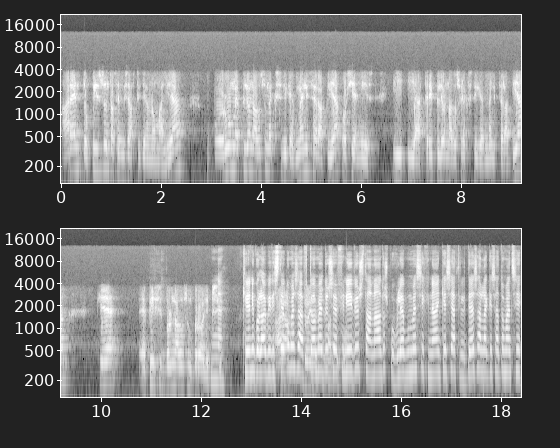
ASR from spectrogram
Άρα, εντοπίζοντας εμείς αυτή την ανομαλία, μπορούμε πλέον να δώσουμε εξειδικευμένη θεραπεία, όχι εμείς, οι ιατροί πλέον να δώσουν εξειδικευμένη θεραπεία και επίσης μπορούν να δώσουν πρόληψη. Ναι. Κύριε Νικολάου, επειδή στέκομαι σε αυτό με τους ευνίδιους θανάτους που βλέπουμε συχνά και σε αθλητές αλλά και σε άτομα έτσι,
